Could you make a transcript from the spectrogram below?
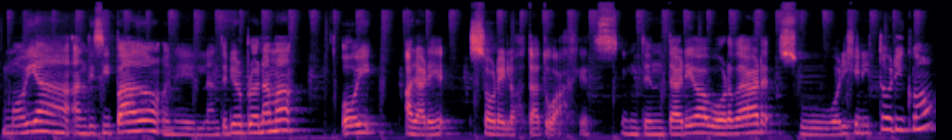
Como había anticipado en el anterior programa, hoy hablaré sobre los tatuajes. Intentaré abordar su origen histórico,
